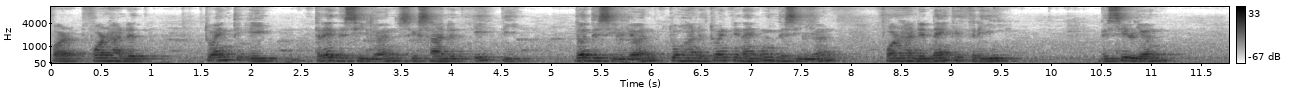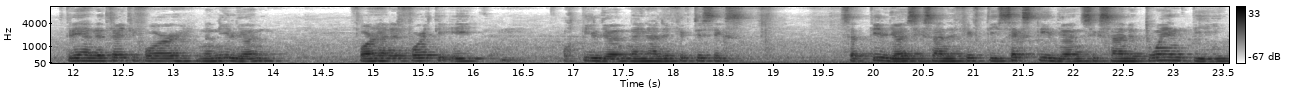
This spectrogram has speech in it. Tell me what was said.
for 428 tredecillion, 680 dodecillion, 229 undecillion, 493 decillion, 334 nonillion, 448 octillion, 956 septillion, 650 sextillion, 620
